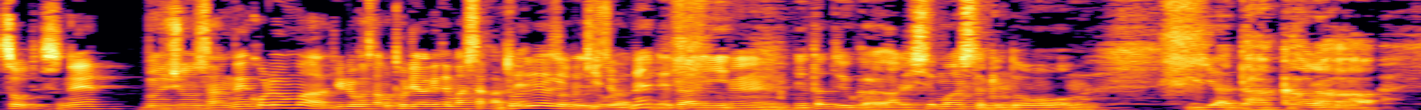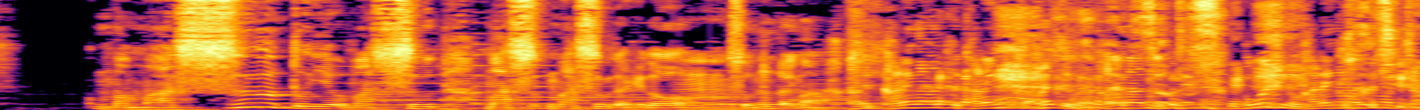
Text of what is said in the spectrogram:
そうですね。文春さんね。これをまあ、ゆりこさんも取り上げてましたからね。取り上げてその記事をね。ネタに、うんネタというか、あれしてましたけど、いや、だから、まあ、まっすぐといえばまっすぐ、まっすぐ、まっすぐだけど、うんそう、なんか今、金、金が鳴ってる、金が入ってるから、金が鳴ってる。5時の金が鳴ってますよ。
